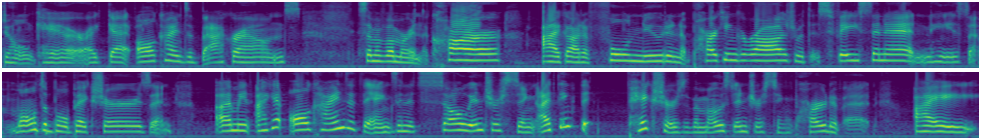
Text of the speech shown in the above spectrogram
don't care. I get all kinds of backgrounds. Some of them are in the car. I got a full nude in a parking garage with his face in it, and he's sent multiple pictures. And I mean, I get all kinds of things, and it's so interesting. I think the pictures are the most interesting part of it. I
